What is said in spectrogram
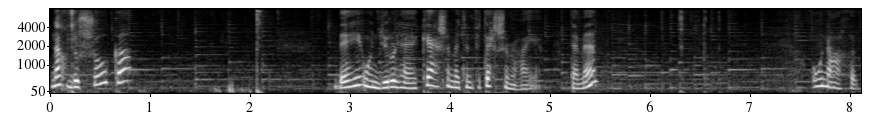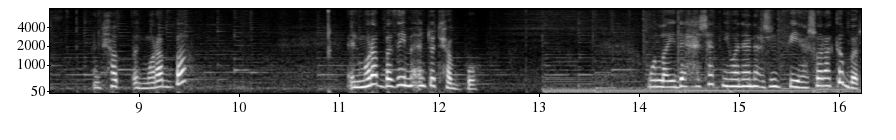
ناخذ الشوكة. باهي ونديروا لها هيك عشان ما تنفتحش معايا. تمام؟ وناخذ. نحط المربى. المربى زي ما أنتم تحبوا. والله يدهشتني وأنا نعجن فيها شو كبر؟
